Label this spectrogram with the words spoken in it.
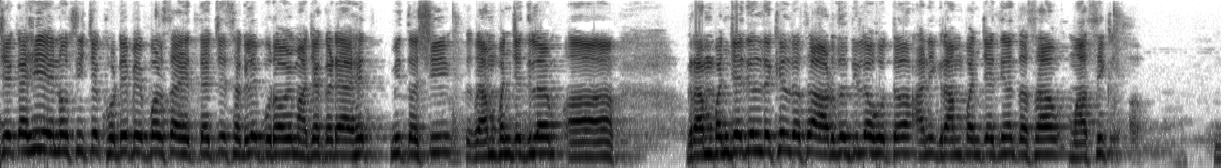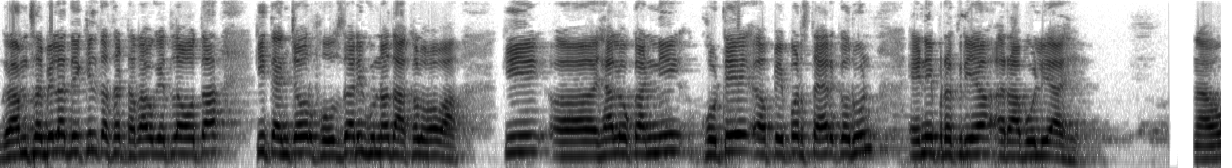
जे काही एन ओ सीचे खोटे पेपर्स आहेत त्याचे सगळे पुरावे माझ्याकडे आहेत. मी तशी ग्रामपंचायतीला ग्रामपंचायतीला देखील तसा अर्ज दिला होता आणि ग्रामपंचायतीने तसा मासिक ग्रामसभेला देखील तसा ठराव घेतला होता की त्यांच्यावर फौजदारी गुन्हा दाखल व्हावा की ह्या लोकांनी खोटे पेपर्स तयार करून एन प्रक्रिया राबवली आहे. नाव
